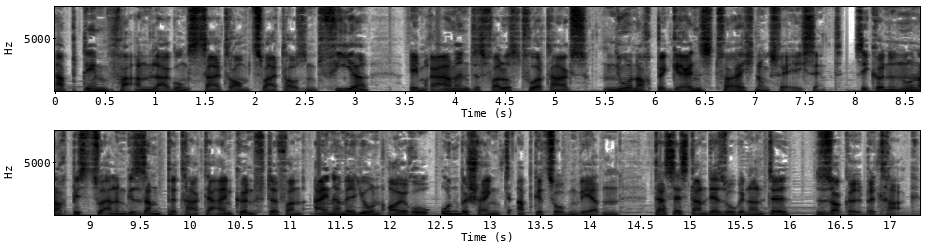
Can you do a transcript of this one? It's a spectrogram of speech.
ab dem Veranlagungszeitraum 2004 im Rahmen des Verlustvortrags nur noch begrenzt verrechnungsfähig sind. Sie können nur noch bis zu einem Gesamtbetrag der Einkünfte von einer Million Euro unbeschränkt abgezogen werden. Das ist dann der sogenannte Sockelbetrag.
